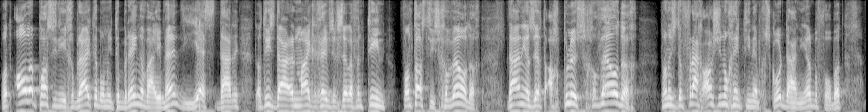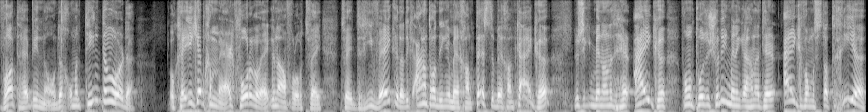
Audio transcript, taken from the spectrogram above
Want alle passie die je gebruikt hebt om je te brengen waar je bent, yes, daar, dat is daar. En Maaike geeft zichzelf een 10. Fantastisch, geweldig. Daniel zegt 8 plus, geweldig. Dan is de vraag, als je nog geen 10 hebt gescoord, Daniel bijvoorbeeld, wat heb je nodig om een 10 te worden? Oké, ik heb gemerkt vorige week en de afgelopen twee, twee, drie weken dat ik een aantal dingen ben gaan testen, ben gaan kijken. Dus ik ben aan het herijken van mijn positioning, ben ik aan het herijken van mijn strategieën.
